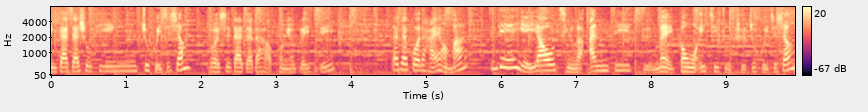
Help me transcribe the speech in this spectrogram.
迎大家收听《智慧之声》，我是大家的好朋友 Grace。大家过得还好吗？今天也邀请了安吉姊妹跟我一起主持《智慧之声》。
